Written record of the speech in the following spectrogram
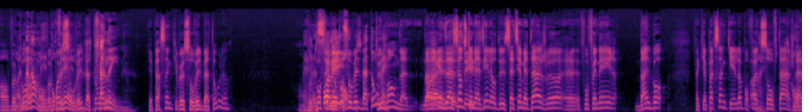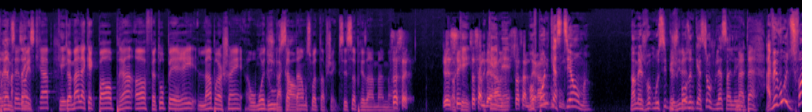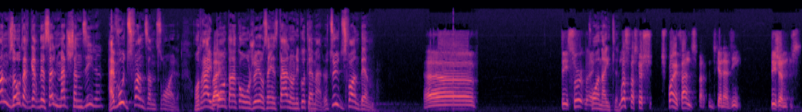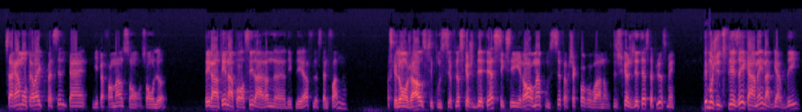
On veut pas, non, on veut pas sauver le bateau. Il n'y a personne qui veut sauver le bateau. Là. On ne veut pas, pas, sauver le bateau. Tout le monde, dans, l'organisation du Canadien, là, au septième étage, il euh, faut finir dans le bas. Fait qu'il n'y a personne qui est là pour faire Ouais. du sauvetage. La, saison est scrap. Tu as mal à quelque part, prends off, fais opérer l'an prochain, au mois d'août, septembre, soit top shape. C'est ça présentement. ma- Ça, c'est. Je le sais. Ça, ça me dérange. mais Ça, ça me dérange. pas une beaucoup. question, moi. Non, mais je, vais- moi aussi, puis je pose une question, je vous laisse aller. Avez-vous eu du fun, vous autres, à regarder ça, le match samedi? Là? Avez-vous eu du fun samedi soir? Là? On travaille Ben- pas, on est en congé, on s'installe, on écoute le match. As-tu eu du fun, Ben? Euh. C'est sûr. ben, honnête. Là. Moi, c'est parce que je ne suis pas un fan du, Canadien. Je- ça rend mon travail plus facile quand les performances sont, sont là. Tu sais, rentrer l'an passé dans la run euh, des playoffs, là, c'était le fun. là. Parce que là, on jase, c'est positif. Là, ce que je déteste, c'est que c'est rarement positif à chaque fois qu'on va en. C'est ce que je déteste le plus, mais moi, j'ai du plaisir quand même à regarder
